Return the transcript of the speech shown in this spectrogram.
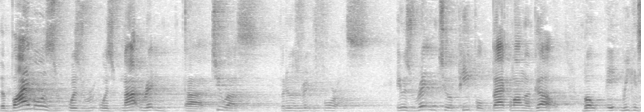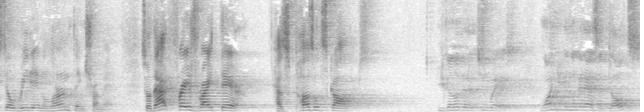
The Bible was, was, was not written uh, to us, but it was written for us. It was written to a people back long ago, but it, we can still read it and learn things from it. So that phrase right there has puzzled scholars. You can look at it two ways. One, you can look at it as adults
